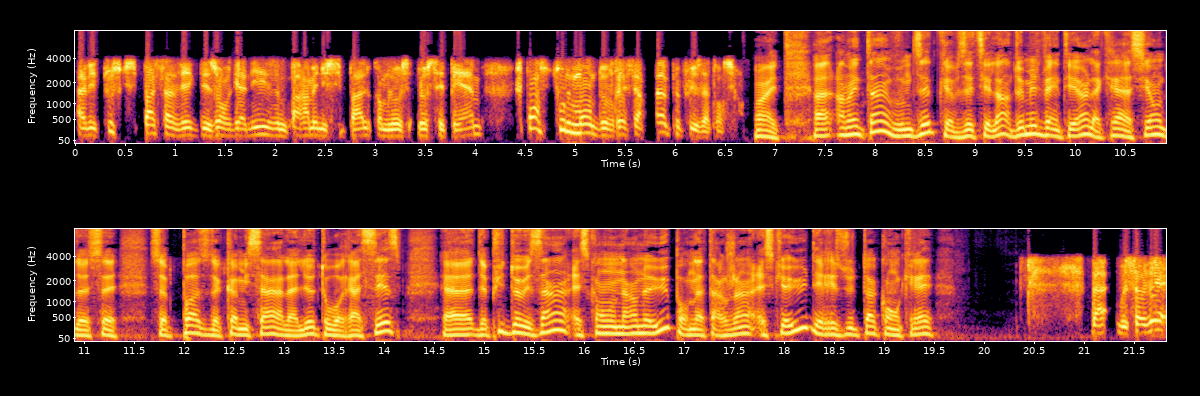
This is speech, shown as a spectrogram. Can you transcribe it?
avec tout ce qui se passe avec des organismes paramunicipaux comme l'OCPM, je pense que tout le monde devrait faire un peu plus attention. Oui. Euh, en même temps, vous me dites que vous étiez là en 2021, la création de ce, ce poste de commissaire à la lutte au racisme. Euh, depuis deux ans, est-ce qu'on en a eu pour notre argent? Est-ce qu'il y a eu des résultats concrets? Ben, vous savez,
